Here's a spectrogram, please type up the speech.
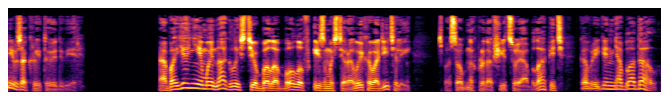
и в закрытую дверь. Обаянием и наглостью балаболов из мастеровых и водителей, способных продавщицу и облапить, Ковригин не обладал,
